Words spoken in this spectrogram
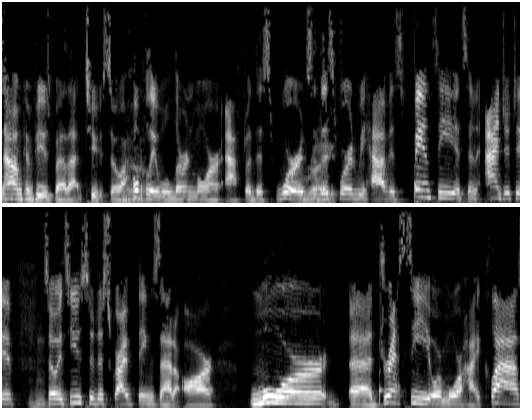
Now I'm confused by that too. So yeah. hopefully we'll learn more after this word. Right. So this word we have is fancy. It's an adjective. Mm -hmm. So it's used to describe things that are more uh, dressy or more high class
